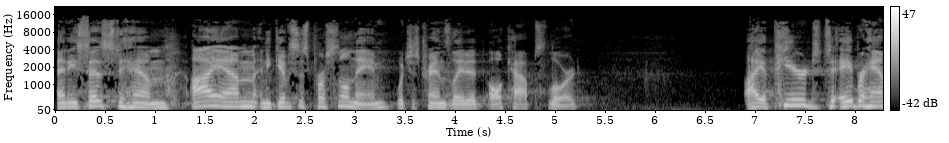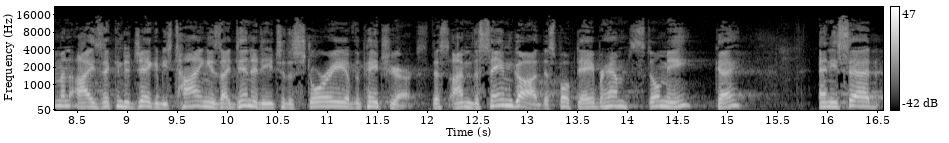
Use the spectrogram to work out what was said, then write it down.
and he says to him, I am, and he gives his personal name, which is translated all caps, Lord. I appeared to Abraham and Isaac and to Jacob. He's tying his identity to the story of the patriarchs. This, I'm the same God that spoke to Abraham, still me, okay? And he said,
